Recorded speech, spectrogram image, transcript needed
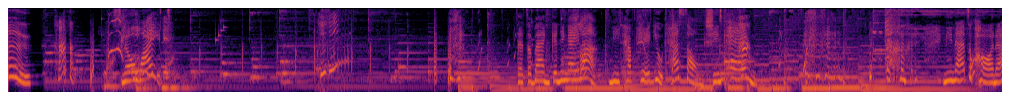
อ Snow White แต่จะแบ่งกันยังไงล่ะ มีคัพเค้กอยู่แค่สองชิ้นเอง นี่น่าจะพอนะ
